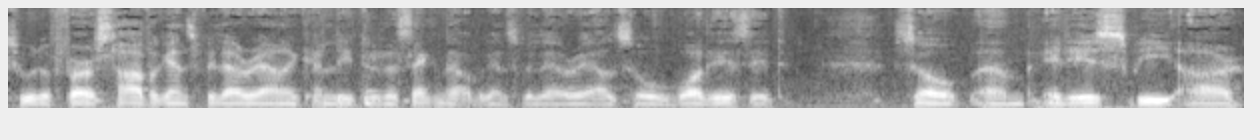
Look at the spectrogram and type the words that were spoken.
to the first half against Villarreal. It can lead to the second half against Villarreal. So what is it? So um, it is. We are.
